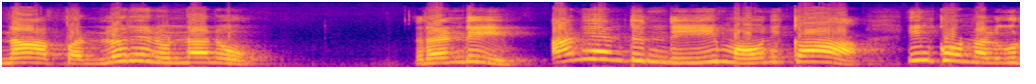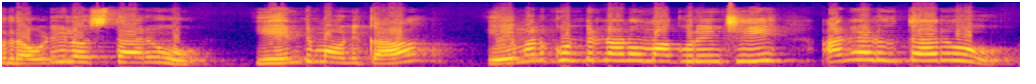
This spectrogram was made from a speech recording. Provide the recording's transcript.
నా పనిలో నేనున్నాను. రండి అని అంటుంది మౌనిక. ఇంకో నలుగురు రౌడీలు వస్తారు. ఏంటి మౌనిక? ఏమనుకుంటున్నాను మా గురించి? అని అడుగుతారు.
